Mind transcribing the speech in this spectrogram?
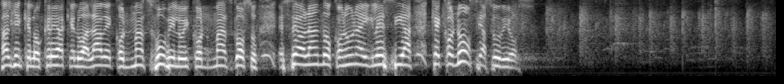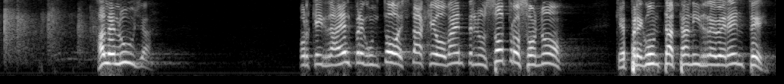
Alguien que lo crea, que lo alabe con más júbilo y con más gozo. Estoy hablando con una iglesia que conoce a su Dios. Aleluya. Porque Israel preguntó, ¿está Jehová entre nosotros o no? Qué pregunta tan irreverente,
